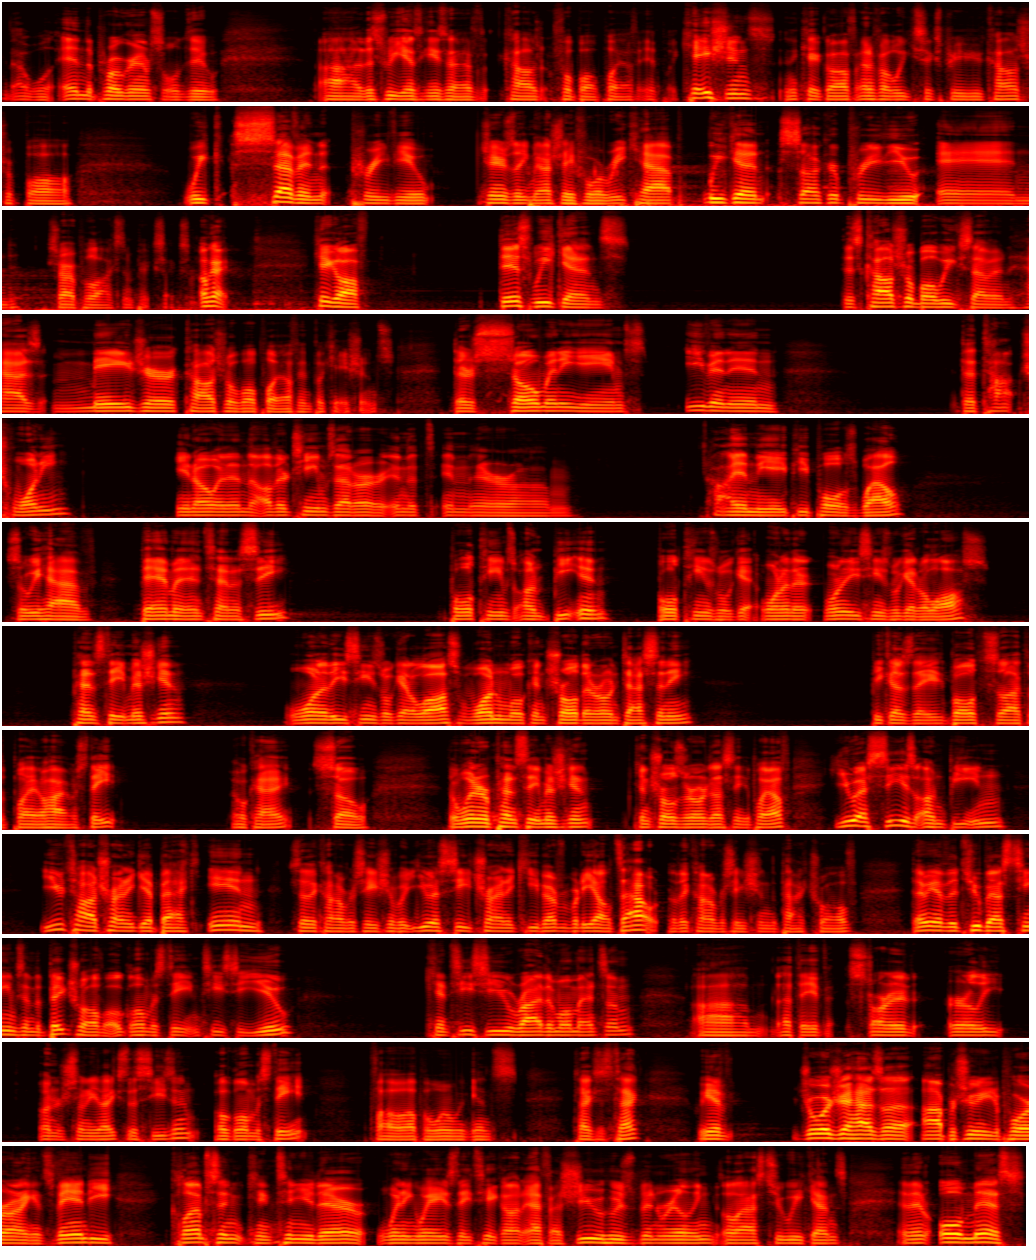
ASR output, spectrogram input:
That will end the program, so we'll do uh, this weekend's games have college football playoff implications the kickoff, NFL Week 6 preview, college football Week 7 preview, James League Match Day 4 recap, weekend soccer preview, and Pool Locks and pick six. Okay, kickoff. This weekend's this college football week seven has major college football playoff implications. There's so many games, even in the top twenty, you know, and then the other teams that are in the in their um, high in the AP poll as well. So we have Bama and Tennessee, both teams unbeaten. Both teams will get one of their one of these teams will get a loss. Penn State, Michigan, one of these teams will get a loss. One will control their own destiny because they both still have to play Ohio State. Okay, so the winner of Penn State, Michigan controls their own destiny to playoff. USC is unbeaten. Utah trying to get back in to the conversation, but USC trying to keep everybody else out of the conversation in the Pac 12. Then we have the two best teams in the Big 12, Oklahoma State and TCU. Can TCU ride the momentum um, that they've started early under Sonny Dykes this season? Oklahoma State follow up a win against Texas Tech. We have Georgia has an opportunity to pour it on against Vandy. Clemson continue their winning ways. They take on FSU, who's been reeling the last two weekends. And then Ole Miss,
